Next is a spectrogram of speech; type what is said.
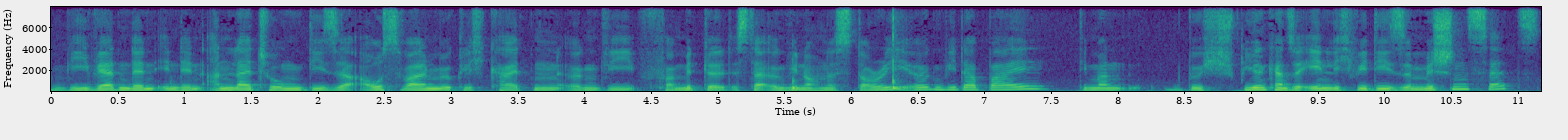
Wie werden denn in den Anleitungen diese Auswahlmöglichkeiten irgendwie vermittelt? Ist da irgendwie noch eine Story irgendwie dabei, die man durchspielen kann, so ähnlich wie diese Mission-Sets?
